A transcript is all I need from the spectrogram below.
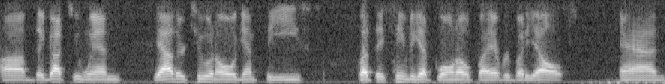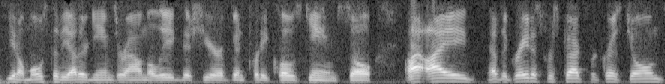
Um, they got two wins. Yeah, they're two and zero against the East, but they seem to get blown out by everybody else. And you know, most of the other games around the league this year have been pretty close games. So I, I have the greatest respect for Chris Jones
